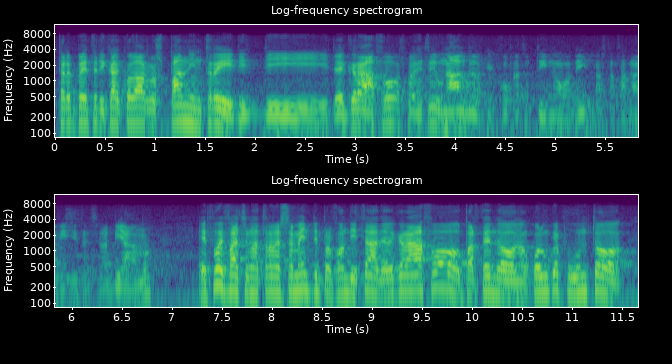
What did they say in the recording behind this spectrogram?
permette di calcolare lo spanning tree di, di, del grafo, spanning tree è un albero che copre tutti i nodi, basta fare una visita ce l'abbiamo, e poi faccio un attraversamento in profondità del grafo partendo da qualunque punto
